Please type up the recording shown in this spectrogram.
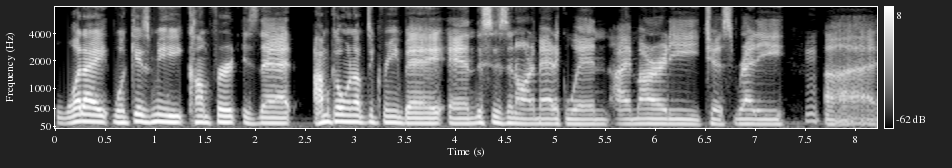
what I what gives me comfort is that I'm going up to Green Bay and this is an automatic win. I'm already just ready uh,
